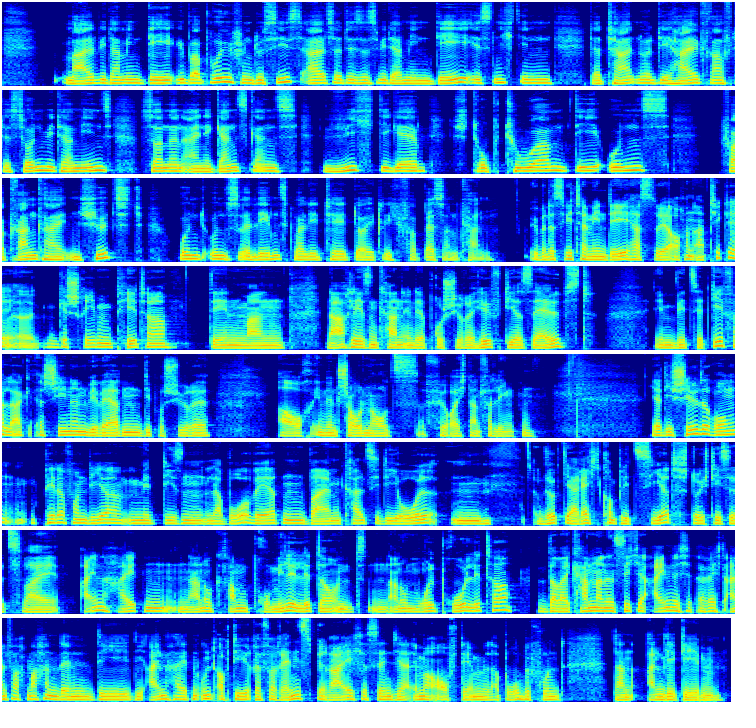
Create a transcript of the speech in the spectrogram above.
mal Vitamin D überprüfen. Du siehst also, dieses Vitamin D ist nicht in der Tat nur die Heilkraft des Sonnenvitamins, sondern eine ganz, ganz wichtige Struktur, die uns vor Krankheiten schützt und unsere Lebensqualität deutlich verbessern kann. Über das Vitamin D hast du ja auch einen Artikel äh, geschrieben, Peter. den man nachlesen kann in der Broschüre Hilf dir selbst im WZG Verlag erschienen. Wir werden die Broschüre auch in den Show Notes für euch dann verlinken. Ja, die Schilderung, Peter, von dir mit diesen Laborwerten beim Calcidiol hm, wirkt ja recht kompliziert durch diese zwei Einheiten, Nanogramm pro Milliliter und Nanomol pro Liter. Dabei kann man es sich ja eigentlich recht einfach machen, denn die, die Einheiten und auch die Referenzbereiche sind ja immer auf dem Laborbefund dann angegeben.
